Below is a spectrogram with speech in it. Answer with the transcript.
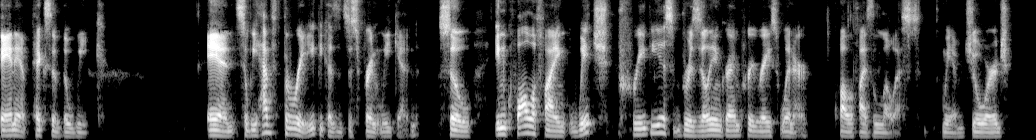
FanAmp picks of the week. And so we have three because it's a sprint weekend. So in qualifying, which previous Brazilian Grand Prix race winner qualifies the lowest? We have George,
